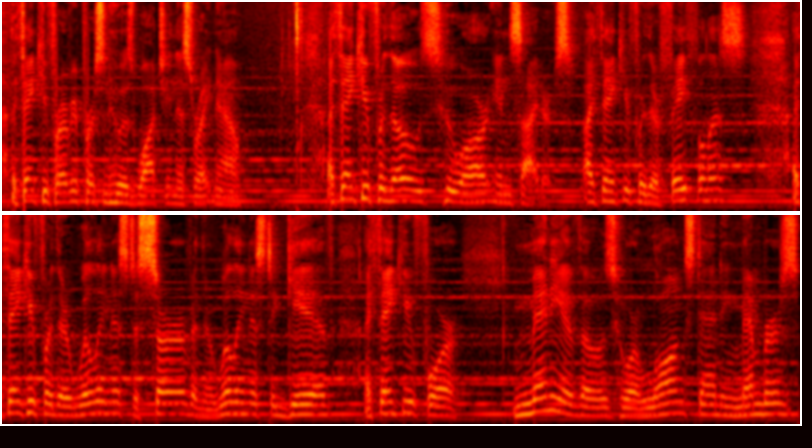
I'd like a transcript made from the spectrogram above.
I thank you for every person who is watching this right now. I thank you for those who are insiders. I thank you for their faithfulness. I thank you for their willingness to serve and their willingness to give. I thank you for many of those who are long-standing members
